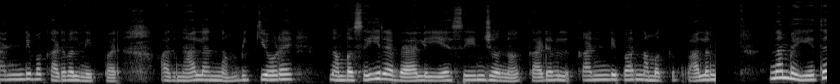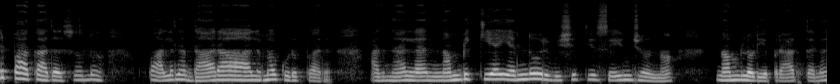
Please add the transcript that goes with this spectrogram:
கண்டிப்பாக கடவுள் நிற்பார் அதனால் நம்பிக்கையோடு நம்ம செய்கிற வேலையை செஞ்சோன்னா கடவுள் கண்டிப்பாக நமக்கு பலன். நம்ம எதிர்பார்க்காத சொல்லும் பலனை தாராளமாக கொடுப்பாரு. அதனால் நம்பிக்கையாக எந்த ஒரு விஷயத்தையும் செஞ்சோன்னா நம்மளுடைய பிரார்த்தனை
